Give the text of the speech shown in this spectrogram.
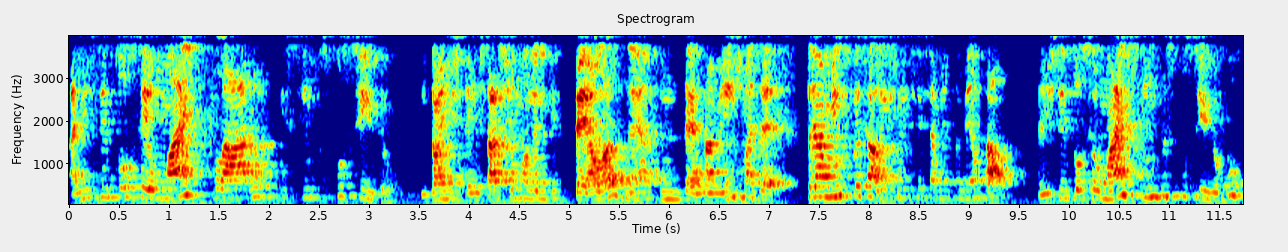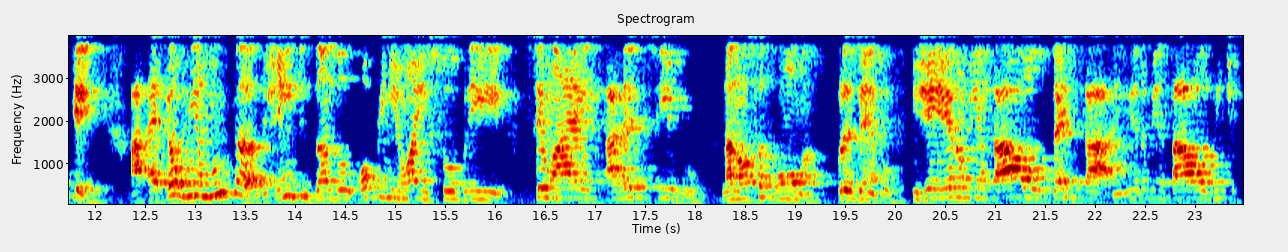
a gente tentou ser o mais claro e simples possível. Então, a gente está chamando ele de tela, né, internamente, mas é treinamento especialista em licenciamento ambiental. A gente tentou ser o mais simples possível. Por quê? É, eu via muita gente dando opiniões sobre ser mais agressivo na nossa Roma. Por exemplo, engenheiro ambiental 10K, engenheiro ambiental 20K,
